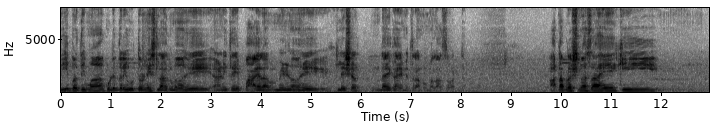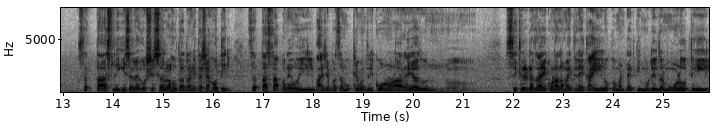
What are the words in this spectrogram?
ती प्रतिमा कुठेतरी उतरणीस लागणं हे आणि ते पाहायला मिळणं हे क्लेशदायक आहे मित्रांनो मला असं वाटतं. आता प्रश्न असा आहे की सत्ता असली की सगळ्या गोष्टी सरळ होतात आणि तशा होतील. सत्ता स्थापने होईल भाजपचा मुख्यमंत्री कोण होणार हे अजून सिक्रेटच आहे. कोणाला माहिती नाही. काही लोक म्हणतात की मुरलीधर मोहोळ होतील.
